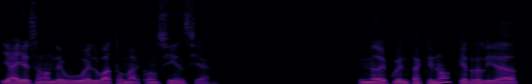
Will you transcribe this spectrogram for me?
Y ahí es en donde vuelvo a tomar conciencia y me doy cuenta que no, que en realidad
